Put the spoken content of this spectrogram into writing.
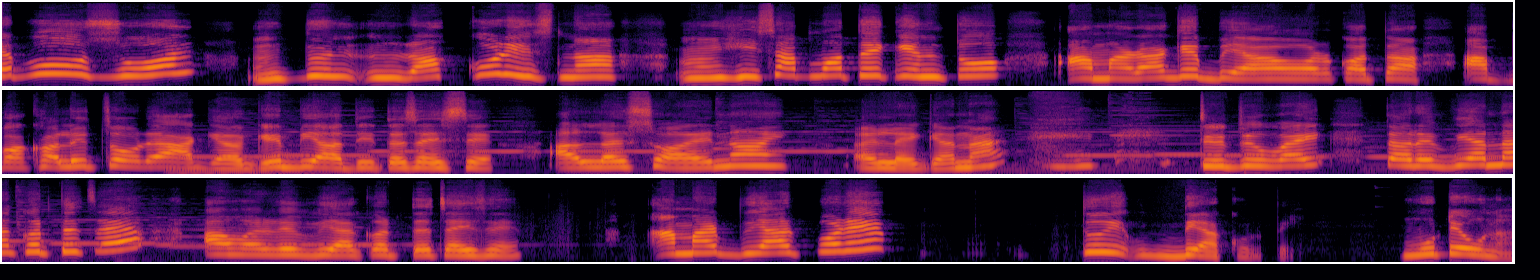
এবু শোন তুই রাগ করিস না? হিসাব মতে কিন্তু আমার আগে বিয়া হওয়ার কথা। আব্বা খালি চোরে আগে আগে বিয়া দিতে চাইছে। আল্লাহ সয় নাই লেগে না। টুটু ভাই তোরে বিয়া না করতে চায় আমারে বিয়া করতে চাইছে। আমার বিয়ার পরে তুই বিয়া করবি। মোটেও না।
